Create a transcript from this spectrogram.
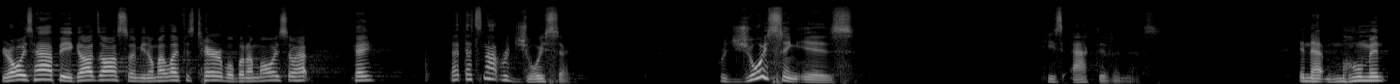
you're always happy, God's awesome, you know, my life is terrible, but I'm always so happy. Okay? That, that's not rejoicing. Rejoicing is, He's active in this in that moment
